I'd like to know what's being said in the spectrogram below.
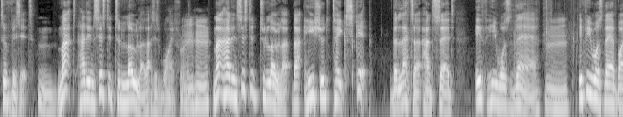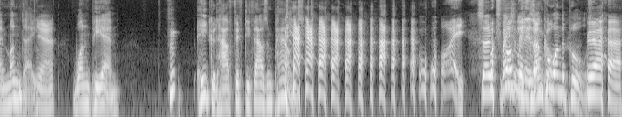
to visit. Hmm. Matt had insisted to Lola, that's his wife, right? Mm-hmm. Matt had insisted to Lola that he should take Skip. The letter had said if he was there, mm-hmm. if he was there by Monday, Yeah. 1 p.m., he could have £50,000. Why? So What's basically, with his uncle uncle? won the pools. Yeah.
